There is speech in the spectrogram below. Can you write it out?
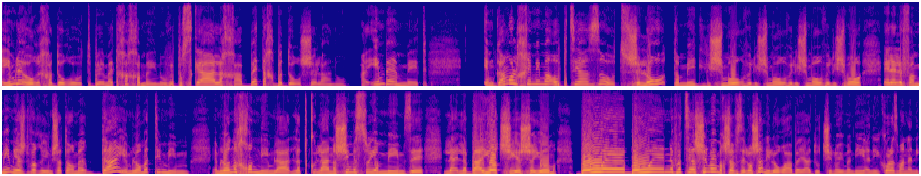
האם לאורך הדורות באמת חכמינו ופוסקי ההלכה, בטח בדור שלנו, האם באמת הם גם הולכים עם האופציה הזאת, שלא תמיד לשמור ולשמור ולשמור ולשמור, אלא לפעמים יש דברים שאתה אומר, די, הם לא מתאימים, הם לא נכונים לאנשים מסוימים, זה לבעיות שיש היום, בואו, אה, בואו אה, נבצע שינויים. עכשיו, זה לא שאני לא רואה ביהדות שינויים, אני, אני כל הזמן, אני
